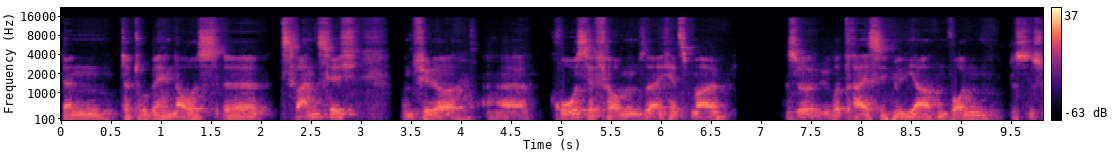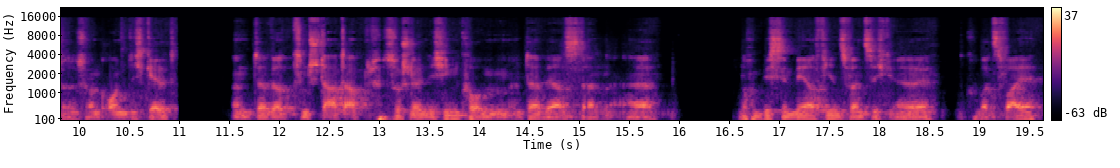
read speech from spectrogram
Dann darüber hinaus äh, 20. Und für äh, große Firmen, sage ich jetzt mal, also über 30 Milliarden Won, das ist schon ordentlich Geld. Und da wird ein Start-up so schnell nicht hinkommen. Da wäre es dann äh, noch ein bisschen mehr, 24,2 äh,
